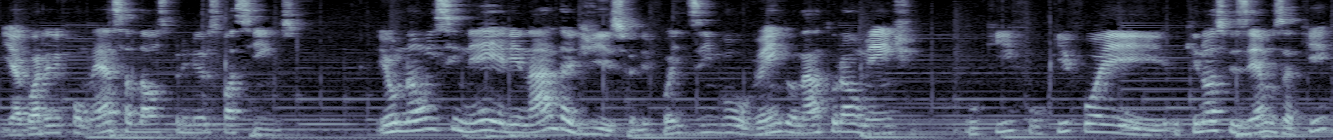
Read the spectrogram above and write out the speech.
e agora ele começa a dar os primeiros passinhos. Eu não ensinei ele nada disso, ele foi desenvolvendo naturalmente o que, o que foi, o que nós fizemos aqui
